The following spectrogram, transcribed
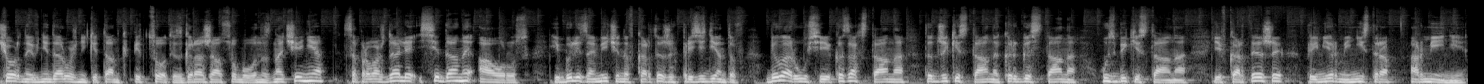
Черные внедорожники «Танк-500» из гаража особого назначения сопровождали седаны «Аурус» и были замечены в кортежах президентов Белоруссии, Казахстана, Таджикистана, Кыргызстана, Узбекистана и в кортеже премьер-министра Армении.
